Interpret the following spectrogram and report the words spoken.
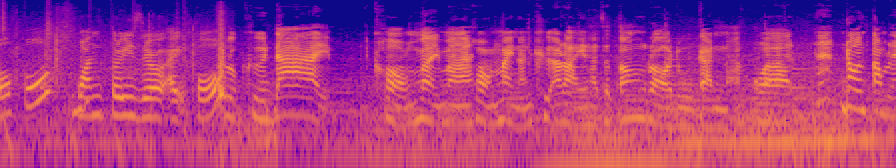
O four one three zero eight four สรุปคือได้ ของใหม่มา ของใหม่นั้นคืออะไรนะคะจะต้องรอดูกันนะว่าโดนตำอะไร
